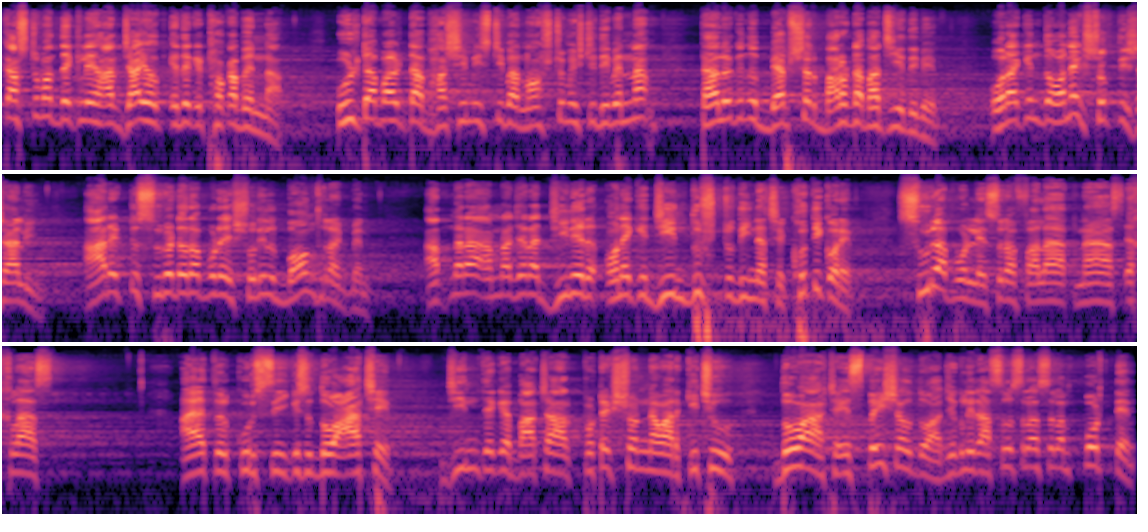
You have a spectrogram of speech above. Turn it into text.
কাস্টমার দেখলে আর যাই হোক, এদেরকে ঠকাবেন না। উল্টাপাল্টা ভাসি মিষ্টি বা নষ্ট মিষ্টি দিবেন না, তাহলে কিন্তু ব্যবসার বারোটা বাজিয়ে দিবে। ওরা কিন্তু অনেক শক্তিশালী। আর একটু সুরেটোরা পরে শরীর বন্ধ রাখবেন। আপনারা, আমরা যারা জিনের, অনেকে জিন দুষ্ট দিন আছে, ক্ষতি করে। সুরা পড়লে, সুরা ফালাক, নাস, এখলাস, আয়াতুল কুরসি, কিছু দোয়া আছে। জিন থেকে বাঁচার প্রোটেকশন নেওয়ার কিছু দোয়া আছে স্পেশাল দোয়া যেগুলি রাসুল সাল্লাহ সাল্লাম পড়তেন।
